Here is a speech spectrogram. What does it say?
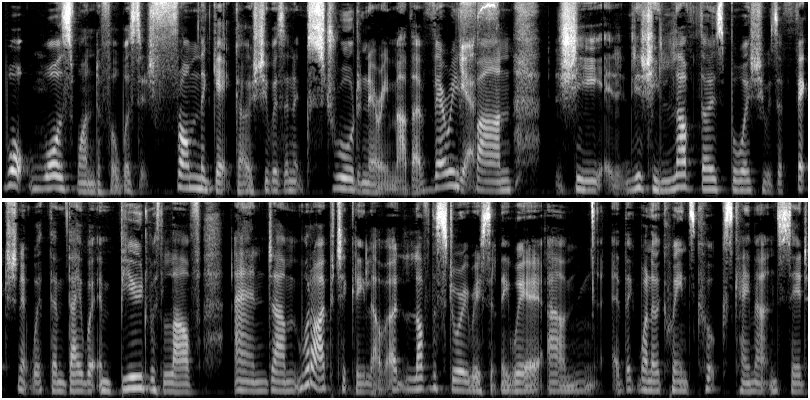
what was wonderful was that from the get go, she was an extraordinary mother, very Yes. fun. She she loved those boys. She was affectionate with them. They were imbued with love. And um, what I particularly love, I love the story recently where um, the, one of the Queen's cooks came out and said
